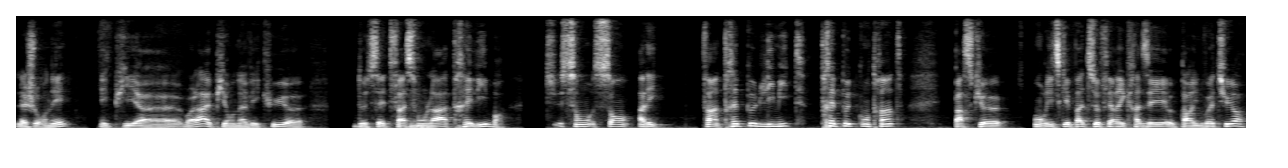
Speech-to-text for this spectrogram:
la journée. Et puis voilà, et puis on a vécu de cette façon-là, très libre, sans, sans avec enfin très peu de limites, très peu de contraintes, parce que on risquait pas de se faire écraser euh, par une voiture.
